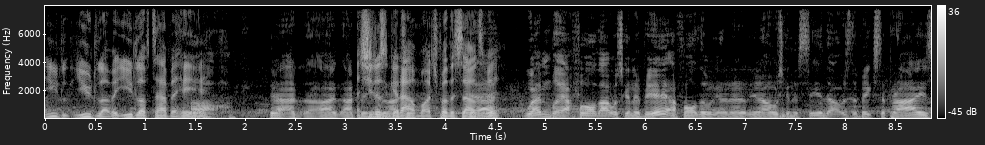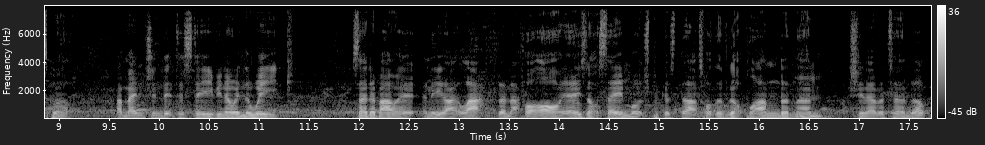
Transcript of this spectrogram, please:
you'd you'd love it. You'd love to have her here. Oh, yeah, I'd, I'd, I'd And she doesn't get out much by the sounds of it. Wembley, I thought that was going to be it. I thought they were going to, you know, I was going to see, and that was the big surprise. But I mentioned it to Steve, you know, in the week, said about it, and he like laughed, and I thought, oh yeah, he's not saying much because that's what they've got planned, and then she never turned up.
